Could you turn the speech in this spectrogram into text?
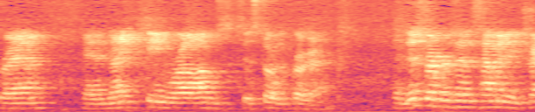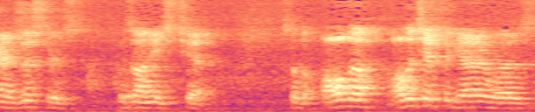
RAM, and 19 ROMs to store the program. And this represents how many transistors was on each chip. So the, all the all the chips together was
